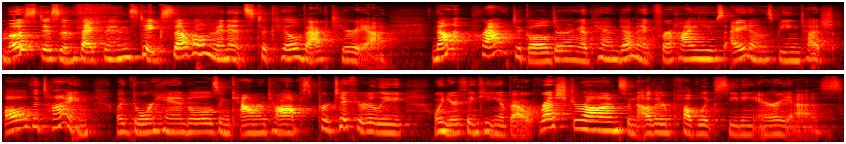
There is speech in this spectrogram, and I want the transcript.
Most disinfectants take several minutes to kill bacteria. Not practical during a pandemic for high use items being touched all the time, like door handles and countertops, particularly when you're thinking about restaurants and other public seating areas.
